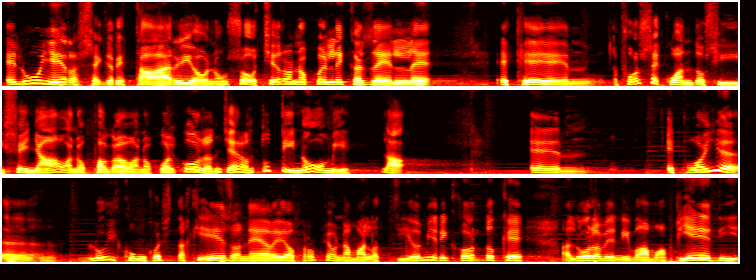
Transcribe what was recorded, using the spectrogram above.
E lui era segretario, non so, c'erano quelle caselle e che mm, forse quando si segnavano pagavano qualcosa, c'erano tutti i nomi là. E, ehm, e poi eh, lui con questa chiesa ne aveva proprio una malattia. Mi ricordo che allora venivamo a piedi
